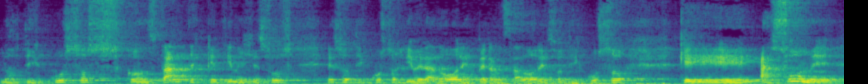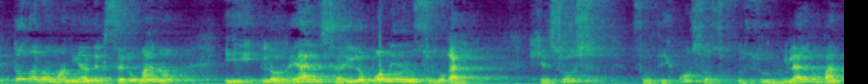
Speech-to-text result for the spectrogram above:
los discursos constantes que tiene Jesús, esos discursos liberadores, esperanzadores, esos discursos que asume toda la humanidad del ser humano y lo realza y lo pone en su lugar. Jesús sus discursos, sus milagros van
